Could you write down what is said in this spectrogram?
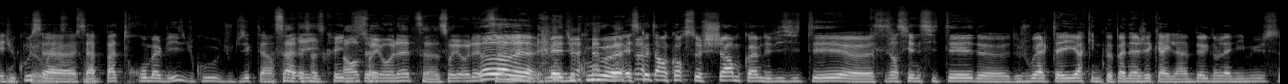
Et du coup, euh, ça, ça, a pas trop mal vieilli. Du coup, tu disais que t'es un fan d'Assassin's Creed. Non, soyons honnêtes, soyons honnêtes. Non, non mais, du coup, euh, est-ce que t'as encore ce charme quand même de visiter euh, ces anciennes cités, de, de, jouer Altaïr qui ne peut pas nager car il a un bug dans l'animus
